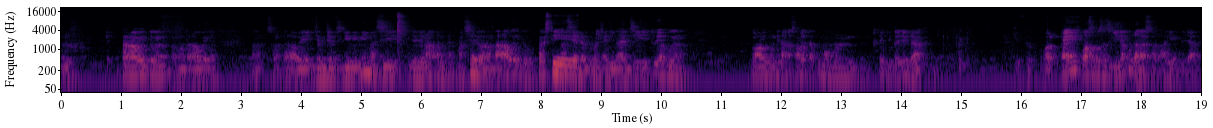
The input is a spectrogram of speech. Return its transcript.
aduh tarawih itu kan orang tarawih kan. Nah, sholat tarawih jam-jam segini nih masih jam-jam 8 kan masih ada Hmm. orang tarawih itu. Pasti masih ada bunyi ngaji-ngaji itu yang aku yang walaupun kita nggak sholat tapi momen kayak gitu aja udah gitu. Wal kayaknya puasa-puasa segini aku udah nggak lagi ya jalan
